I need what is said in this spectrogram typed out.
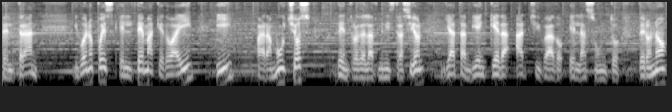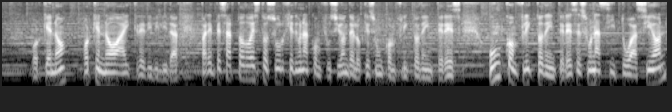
Beltrán. Y bueno, pues el tema quedó ahí y para muchos dentro de la administración ya también queda archivado el asunto. Pero no, ¿Por qué no? Porque no hay credibilidad. Para empezar, todo esto surge de una confusión de lo que es un conflicto de interés. Un conflicto de interés es una situación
